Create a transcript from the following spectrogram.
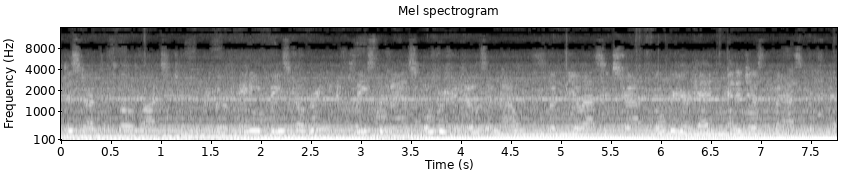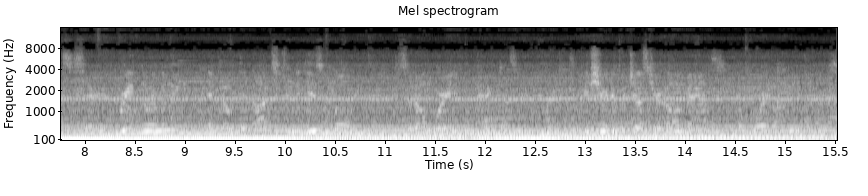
to start the flow of oxygen. Remove any face covering and place the mask over your nose and mouth. Slip the elastic strap over your head and adjust the mask if necessary. Breathe normally and note that oxygen is low, so don't worry if the pack doesn't inflate. Be sure to adjust your own mask before helping others.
